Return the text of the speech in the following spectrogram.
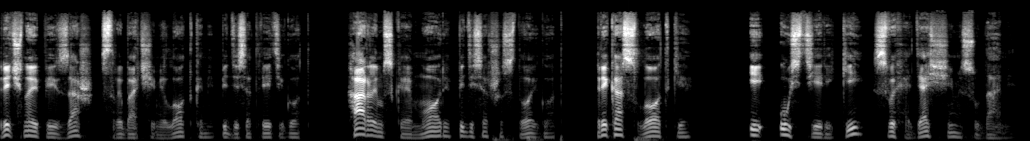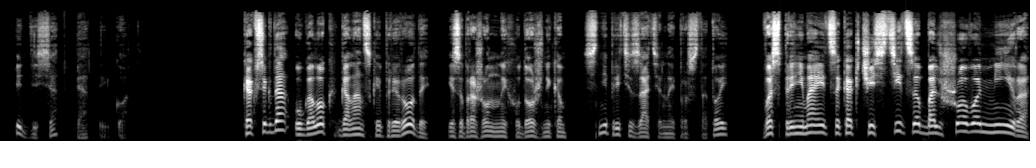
Речной пейзаж с рыбачьими лодками 53 год, Харлемское море 56 год, река с лодки и устье реки с выходящими судами. 55 год. Как всегда, уголок голландской природы, изображенный художником с непритязательной простотой, воспринимается как частица большого мира,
